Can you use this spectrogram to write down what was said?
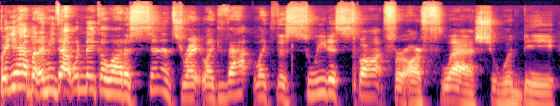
But yeah, but I mean that would make a lot of sense, right? Like that, like the sweetest spot for our flesh would be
